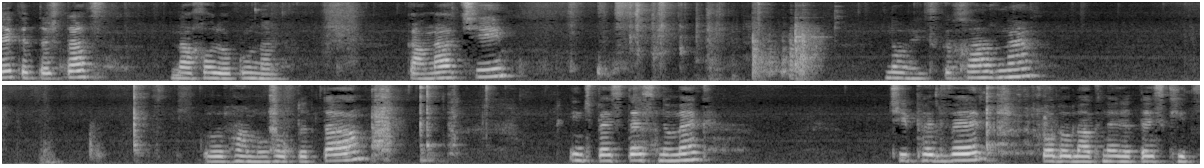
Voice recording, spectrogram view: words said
դեկը տրտած նախորոք ունեմ կանաչի նորից կխառնեմ որ համու հոտը տա։ Ինչպես տեսնում եք, չի փլվել, պոլոլակները տեսքից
